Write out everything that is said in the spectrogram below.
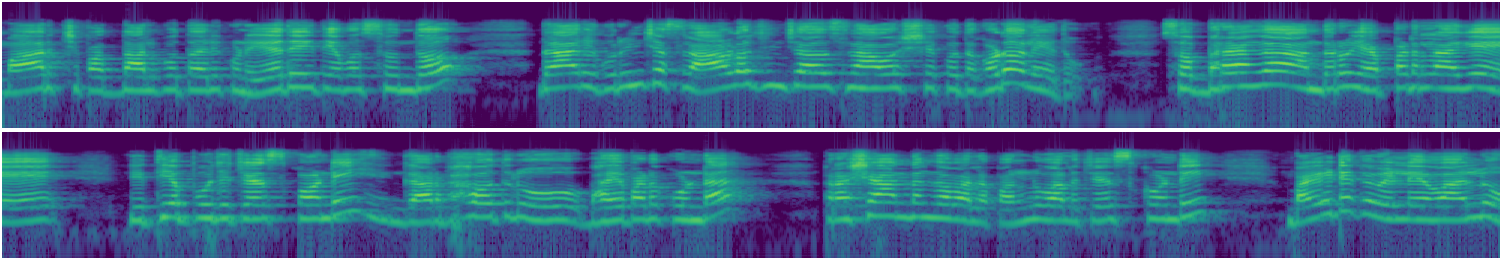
మార్చి పద్నాలుగో తారీఖున ఏదైతే వస్తుందో దాని గురించి అసలు ఆలోచించాల్సిన ఆవశ్యకత కూడా లేదు. శుభ్రంగా అందరూ ఎప్పటిలాగే నిత్య పూజ చేసుకోండి గర్భవతులు భయపడకుండా ప్రశాంతంగా వాళ్ళ పనులు వాళ్ళు చేసుకోండి. బయటకు వెళ్ళే వాళ్ళు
